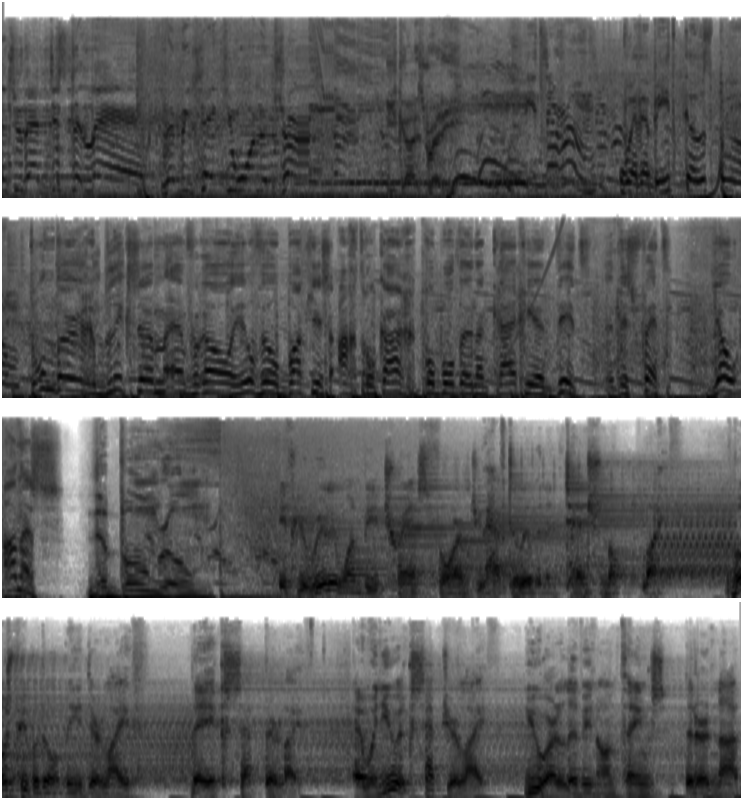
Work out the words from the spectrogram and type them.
into that distant land. Let me take you on a journey. You guys ready? It's a room where the beat goes boom. Donder, bliksem en vooral heel veel bakjes achter elkaar gekoppeld. En dan krijg je dit. Het is vet. Yo, Annes. The Boom Room. If you really want to be transformed, you have to live an intentional life. Most people don't lead their life, they accept their life. And when you accept your life, you are living on things that are not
